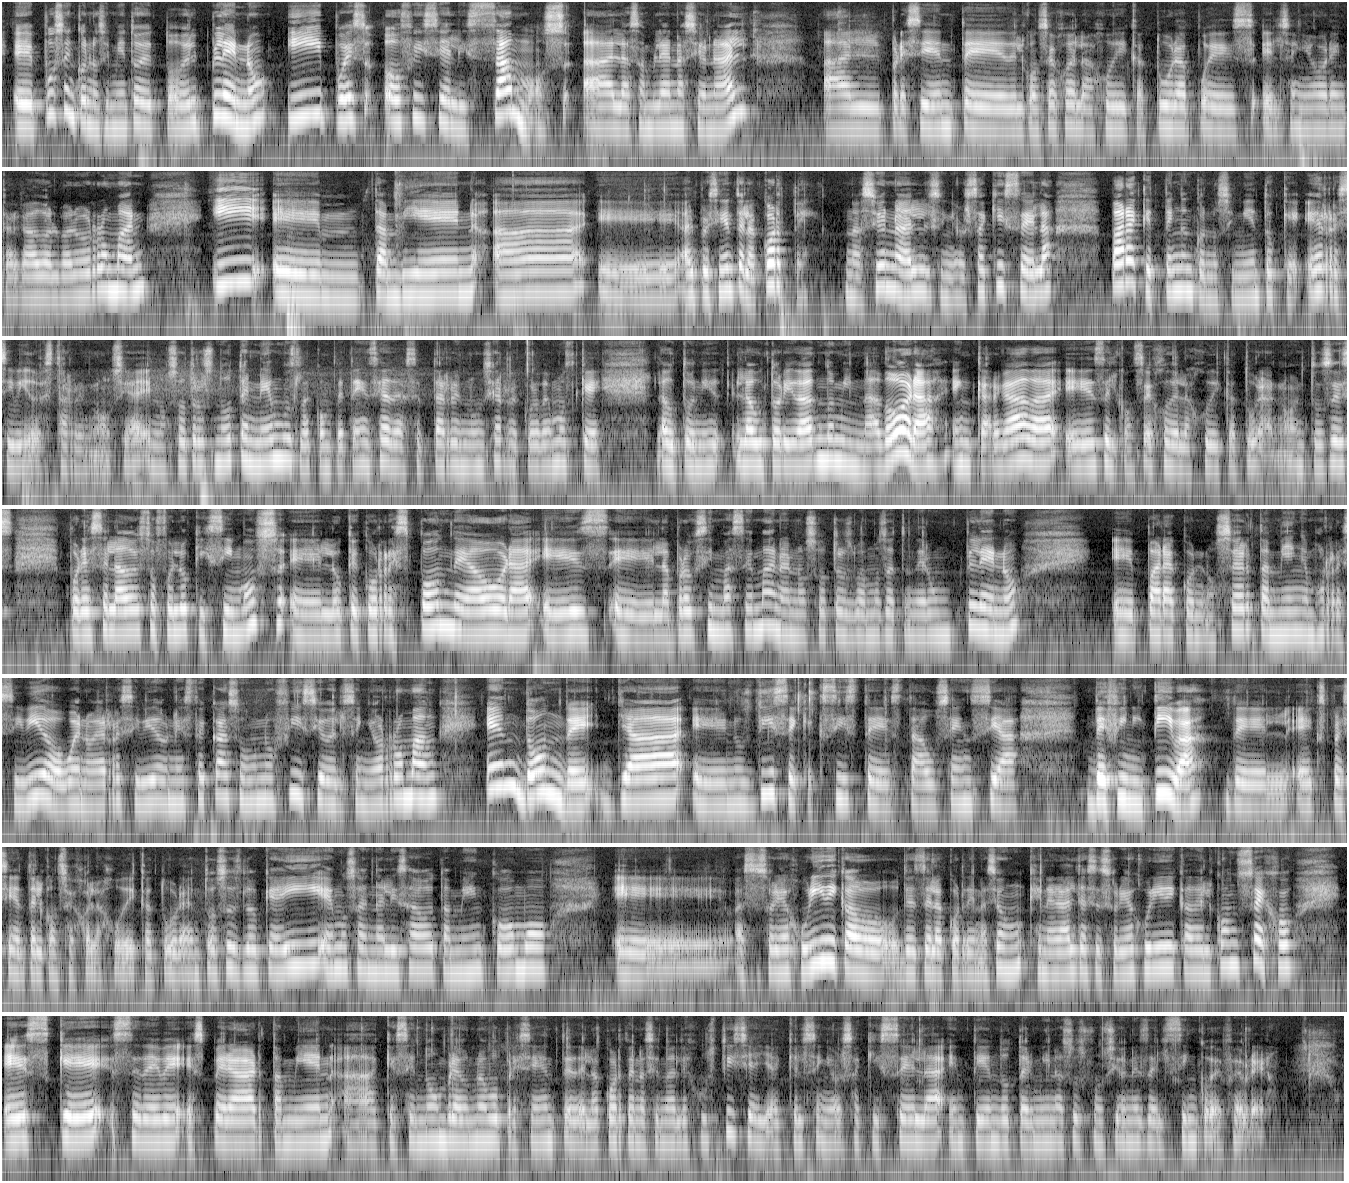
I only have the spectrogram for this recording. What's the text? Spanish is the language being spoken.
eh, puse en conocimiento de todo el Pleno y pues oficializamos a la Asamblea Nacional, al presidente del Consejo de la Judicatura, pues el señor encargado Álvaro Román, y em, también a, al presidente de la Corte, Nacional, el señor Saquicela, para que tengan conocimiento que he recibido esta renuncia. Eh, nosotros no tenemos la competencia de aceptar renuncia. Recordemos que la, la autoridad nominadora encargada es el Consejo de la Judicatura, ¿no? Entonces, por ese lado, eso fue lo que hicimos. Eh, lo que corresponde ahora es eh, la próxima semana nosotros vamos a tener un pleno eh, para conocer también hemos recibido, bueno, he recibido en este caso un oficio del señor Román en donde ya eh, nos dice que existe esta ausencia definitiva del expresidente del Consejo de la Judicatura. Entonces, lo que ahí hemos analizado también como eh, asesoría jurídica o desde la Coordinación General de Asesoría Jurídica del Consejo es que se debe esperar también a que se nombre a un nuevo presidente de la Corte Nacional de Justicia, ya que el señor Saquicela, entiendo, termina sus funciones el 5 de febrero.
